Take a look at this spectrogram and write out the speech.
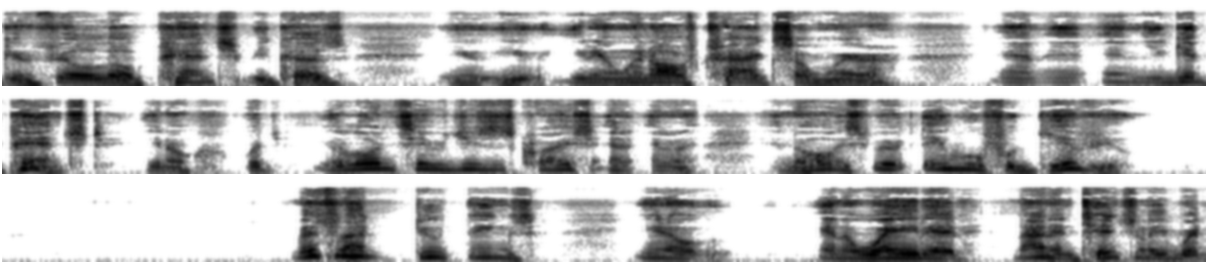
can feel a little pinch because you you you didn't went off track somewhere, and and, and you get pinched. You know, but your Lord and Savior Jesus Christ and, and, and the Holy Spirit, they will forgive you. Let's not do things, you know, in a way that not intentionally, but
